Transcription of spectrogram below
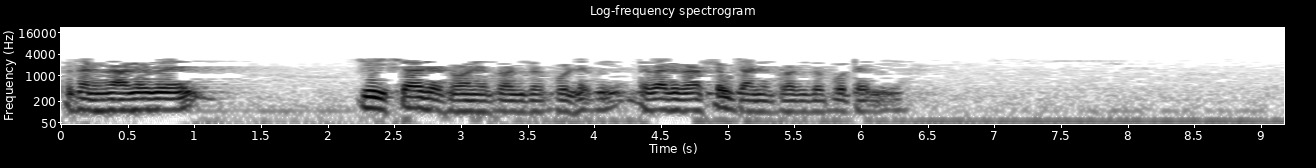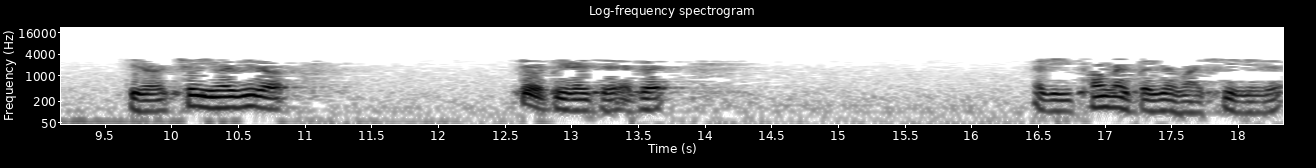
တခါကလည်းပဲကြည့်ရှားတဲ့ကောင်းနဲ့တွားပြီးတော့ပုံလက်ပြီးတခါတခါလှုပ်တာနဲ့တွားပြီးတော့ပုံတိုက်မိတယ်ဒီတော့ချိန်ရွယ်ပြီးတော့ တဲ့ပြီးလိုက်တဲ့အတွက်အဲဒီဖောင်းလိုက်ပြင်မှာရှိနေတဲ့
